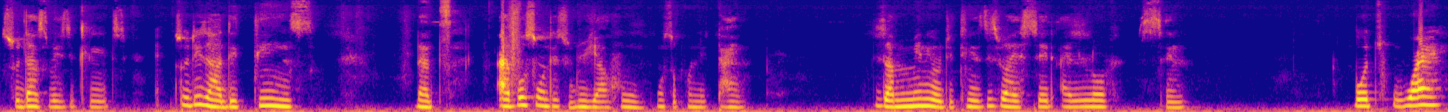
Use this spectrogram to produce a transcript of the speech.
so that's basically it. So these are the things that i've also wanted to do yahoo once upon a time. These are many of the things. This is why i said i love sin. But why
